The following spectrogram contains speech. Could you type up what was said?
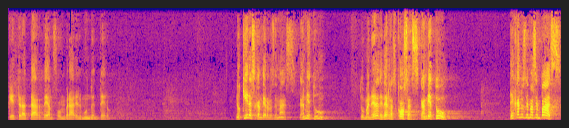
que tratar de alfombrar el mundo entero. No quieras cambiar a los demás, cambia tú. Tu manera de ver las cosas, cambia tú. Deja a los demás en paz.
